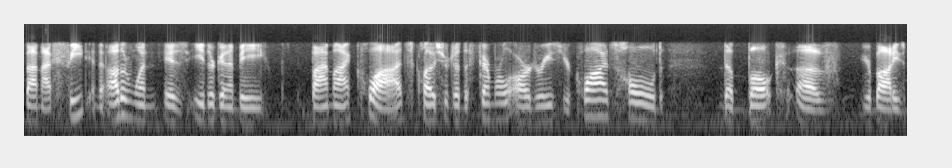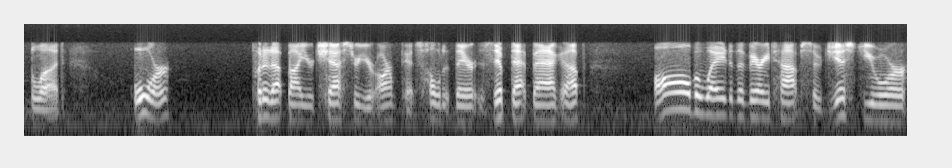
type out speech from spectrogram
by my feet, and the other one is either going to be by my quads, closer to the femoral arteries. Your quads hold the bulk of your body's blood, or put it up by your chest or your armpits. Hold it there. Zip that bag up all the way to the very top, so just your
